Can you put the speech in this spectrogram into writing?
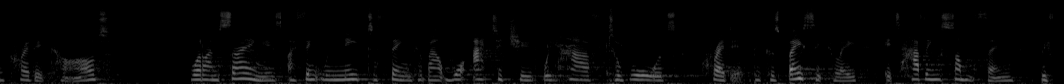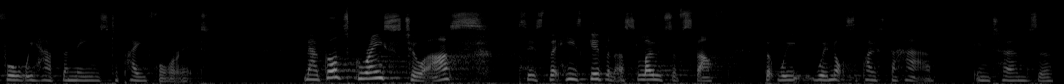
a credit card. What I'm saying is, I think we need to think about what attitude we have towards credit because basically it's having something before we have the means to pay for it. Now, God's grace to us is that He's given us loads of stuff that we, we're not supposed to have in terms of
